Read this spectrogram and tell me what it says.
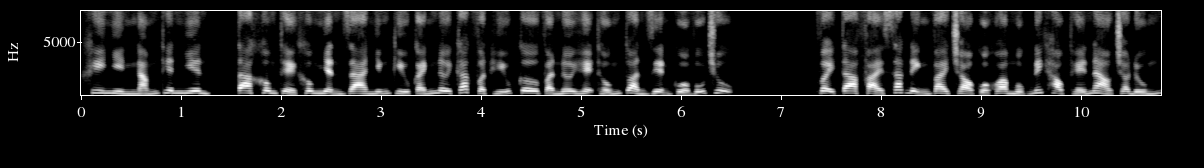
Khi nhìn ngắm thiên nhiên, ta không thể không nhận ra những cứu cánh nơi các vật hữu cơ và nơi hệ thống toàn diện của vũ trụ. Vậy ta phải xác định vai trò của khoa mục đích học thế nào cho đúng.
